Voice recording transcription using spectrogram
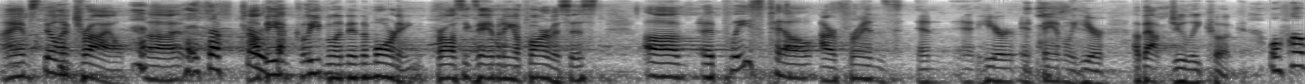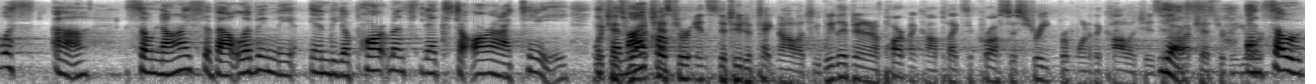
I am still in trial. Uh, It's a I'll be in Cleveland in the morning, cross-examining a pharmacist. Um, uh, please tell our friends and uh, here and family here about Julie Cook. Well, what was uh, so nice about living the, in the apartments next to RIT Which is Rochester Institute of Technology. We lived in an apartment complex across the street from one of the colleges in Yes. Rochester, New York. And so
